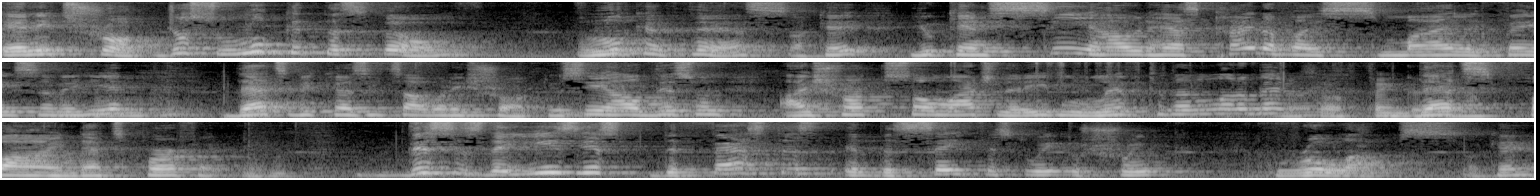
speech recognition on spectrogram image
and it shrunk. Just look at this film. Look at this, okay? You can see how it has kind of a smiley face over here. Mm -hmm. That's because it's already shrunk. You see how this one, I shrunk so much that even lifted it a little bit? Finger, That's yeah. fine, that's perfect. Mm -hmm. This is the easiest, the fastest, and the safest way to shrink roll-ups, okay?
